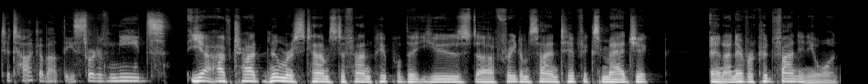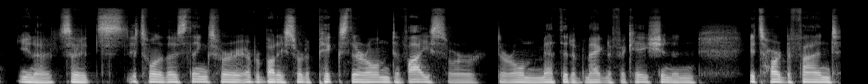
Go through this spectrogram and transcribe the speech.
to talk about these sort of needs. Yeah, I've tried numerous times to find people that used uh, Freedom Scientific's magic and I never could find anyone, you know. So it's it's one of those things where everybody sort of picks their own device or their own method of magnification, and it's hard to find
